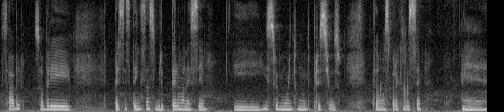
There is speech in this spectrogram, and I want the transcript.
sabe? Sobre persistência, sobre permanecer. E isso é muito, muito precioso. Então, eu espero que você é,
